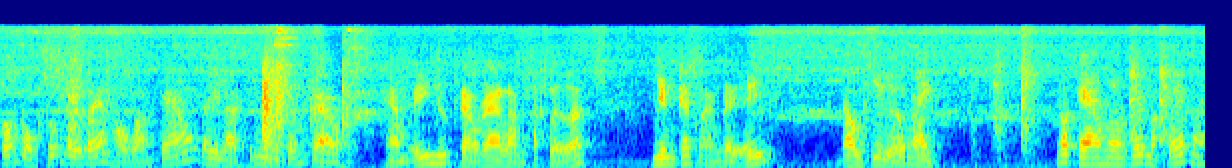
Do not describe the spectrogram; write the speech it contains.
Có một số nơi bán họ quảng cáo đây là tính năng chống trào, hàm ý nước trào ra làm tắt lửa. Nhưng các bạn để ý, đầu chia lửa này, nó cao hơn với mặt bếp này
